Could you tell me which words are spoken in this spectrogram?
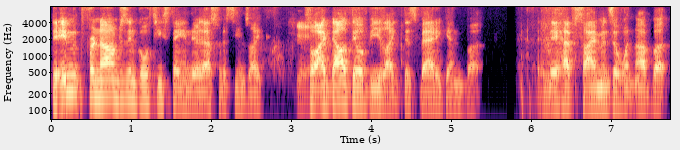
Dame for now. I'm just gonna go with T staying there. That's what it seems like. Yeah. So I doubt they'll be like this bad again, but and they have Simons and whatnot, but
